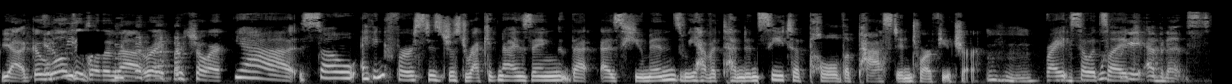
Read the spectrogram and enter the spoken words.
yeah, because a little deeper than that, right? For sure. Yeah. So I think first is just recognizing that as humans, we have a tendency to pull the past into our future, mm-hmm. right? Mm-hmm. So it's We like evidence.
